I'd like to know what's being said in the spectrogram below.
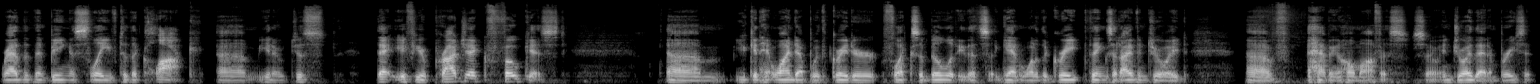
rather than being a slave to the clock. Um, you know, just that if you're project focused, um, you can wind up with greater flexibility. That's again one of the great things that I've enjoyed of having a home office. So enjoy that, embrace it.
